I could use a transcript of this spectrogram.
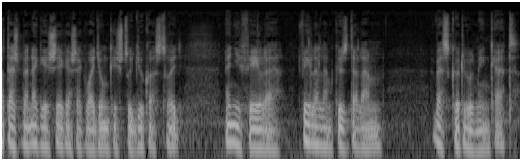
ha testben egészségesek vagyunk, és tudjuk azt, hogy mennyi féle, félelem, küzdelem vesz körül minket.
